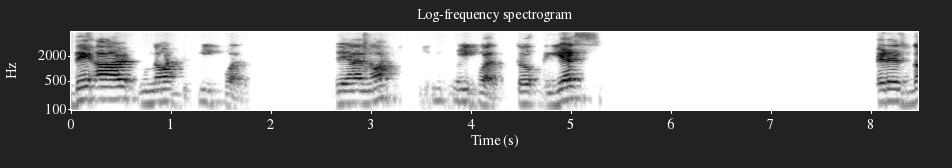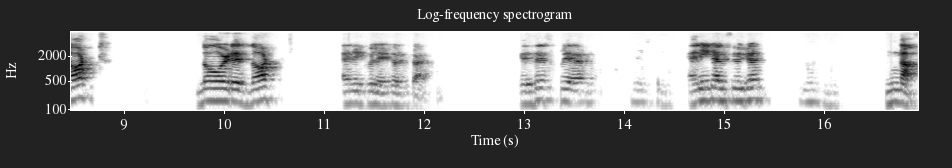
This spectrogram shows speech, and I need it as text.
They are not equal. They are not equal. So yes, it is not. No, it is not an equilateral triangle. Is this clear? Any confusion? Now,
